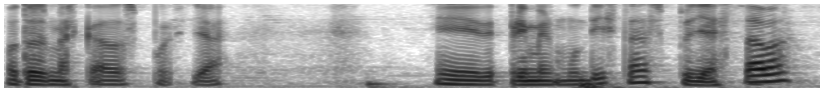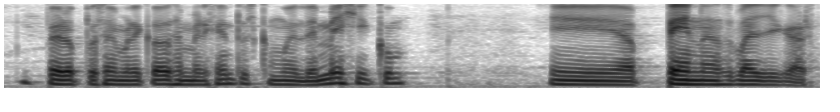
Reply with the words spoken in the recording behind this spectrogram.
otros mercados, pues ya eh, de primer mundistas, pues ya estaba, pero pues en mercados emergentes como el de México apenas va a llegar.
